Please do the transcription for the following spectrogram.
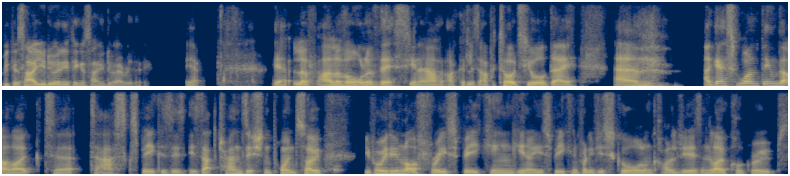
Because how you do anything is how you do everything. Yeah, love. I love all of this. You know, I, I could I could talk to you all day. Um, I guess one thing that I like to to ask speakers is is that transition point. So you're probably doing a lot of free speaking. You know, you're speaking in front of your school and colleges and local groups.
